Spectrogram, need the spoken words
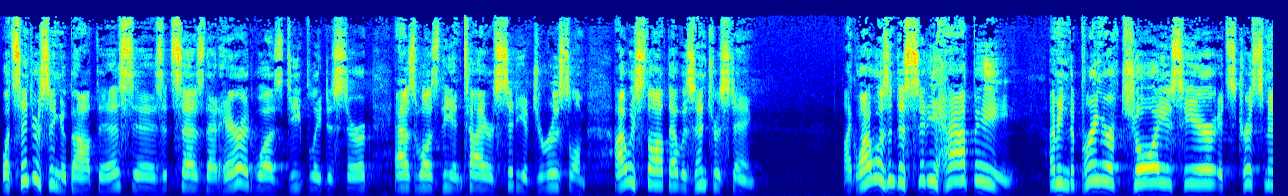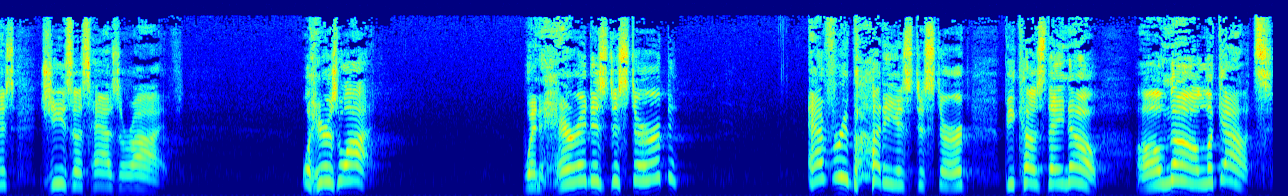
What's interesting about this is it says that Herod was deeply disturbed, as was the entire city of Jerusalem. I always thought that was interesting. Like, why wasn't the city happy? I mean, the bringer of joy is here. It's Christmas. Jesus has arrived. Well, here's why. When Herod is disturbed, everybody is disturbed because they know, oh no, look out.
